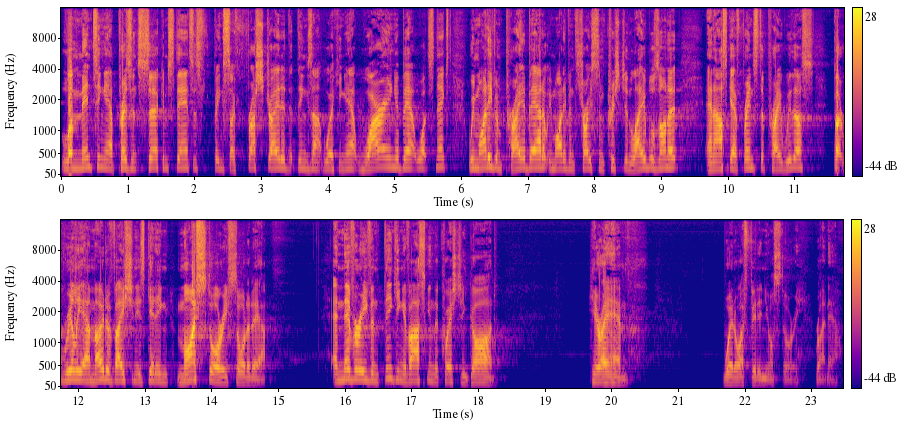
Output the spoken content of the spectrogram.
lamenting our present circumstances, being so frustrated that things aren't working out, worrying about what's next. We might even pray about it. We might even throw some Christian labels on it and ask our friends to pray with us. But really, our motivation is getting my story sorted out and never even thinking of asking the question God, here I am. Where do I fit in your story right now?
